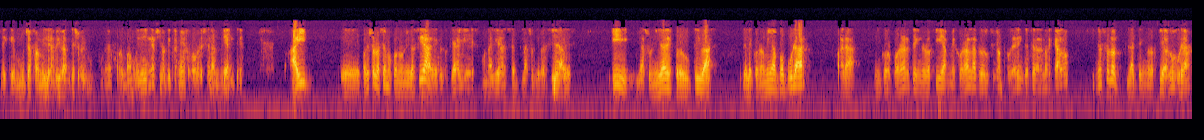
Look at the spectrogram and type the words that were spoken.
de que muchas familias vivan de eso de forma muy digna, sino que también favorece el ambiente. Hay, eh, por eso lo hacemos con universidades, lo que hay es una alianza entre las universidades y las unidades productivas de la economía popular para incorporar tecnología, mejorar la producción, poder ingresar al mercado, y no solo la tecnología dura,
